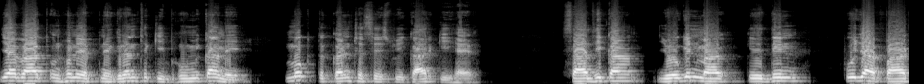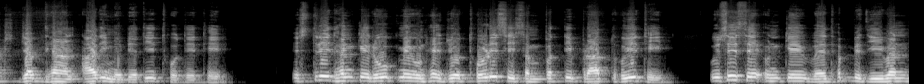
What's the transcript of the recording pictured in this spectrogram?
यह बात उन्होंने अपने ग्रंथ की भूमिका में मुक्त कंठ से स्वीकार की है। साधिका, योगिन माँ के दिन पूजा पाठ जब ध्यान आदि में व्यतीत होते थे। स्त्री धन के रूप में उन्हें जो थोड़ी सी संपत्ति प्राप्त हुई थी, उसी से उनके वैधव्य जीवन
